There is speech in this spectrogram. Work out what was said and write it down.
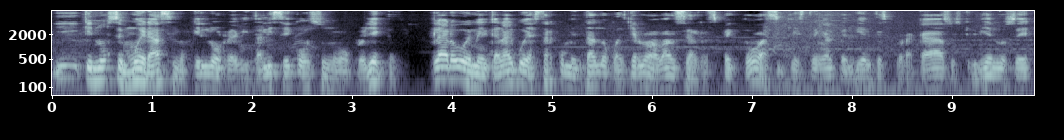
y que no se muera, sino que lo revitalice con su nuevo proyecto. Claro, en el canal voy a estar comentando cualquier nuevo avance al respecto, así que estén al pendientes por acá, suscribiéndose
